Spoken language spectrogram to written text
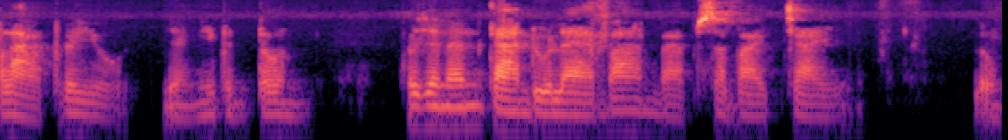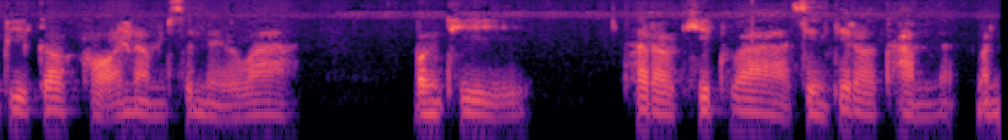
เปล่าประโยชน์อย่างนี้เป็นต้น เพราะฉะนั้นการดูแลบ้านแบบสบายใจหลวงพี่ก็ขอนำเสนอว่า บางทีถ้าเราคิดว่าสิ่งที่เราทำเนี่ยมัน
